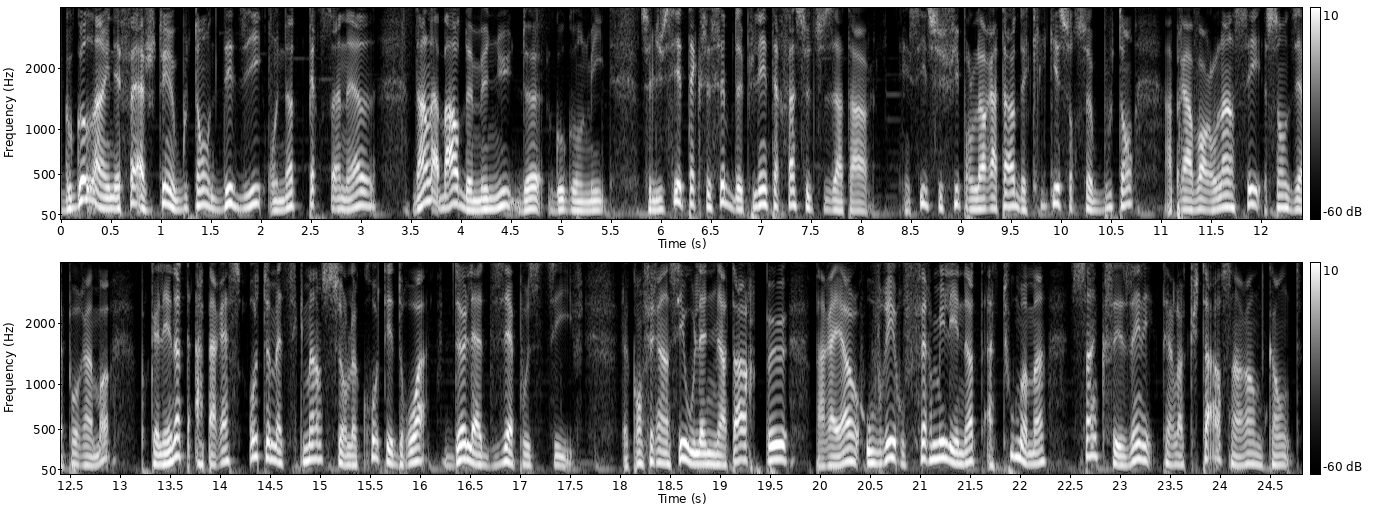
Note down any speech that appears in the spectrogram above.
Google a en effet ajouté un bouton dédié aux notes personnelles dans la barre de menu de Google Meet. Celui-ci est accessible depuis l'interface utilisateur. Ainsi, il suffit pour l'orateur de cliquer sur ce bouton après avoir lancé son diaporama pour que les notes apparaissent automatiquement sur le côté droit de la diapositive. Le conférencier ou l'animateur peut, par ailleurs, ouvrir ou fermer les notes à tout moment sans que ses interlocuteurs s'en rendent compte.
